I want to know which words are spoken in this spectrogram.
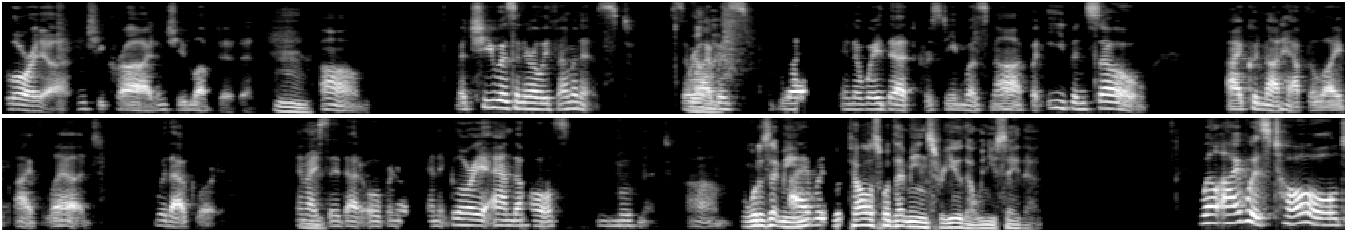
Gloria, and she cried, and she loved it, and Mm, um, but she was an early feminist, so I was blessed in a way that Christine was not. But even so, I could not have the life I've led without Gloria, and I Mm. say that over and over again. Gloria and the whole movement. Um, what does that mean? Was- Tell us what that means for you, though, when you say that. Well, I was told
